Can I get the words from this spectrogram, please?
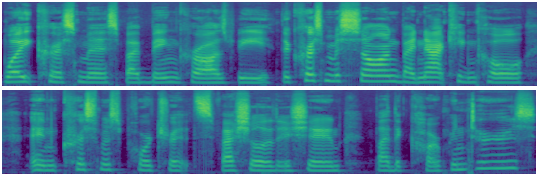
White Christmas by Bing Crosby, The Christmas Song by Nat King Cole, and Christmas Portrait Special Edition by The Carpenters.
